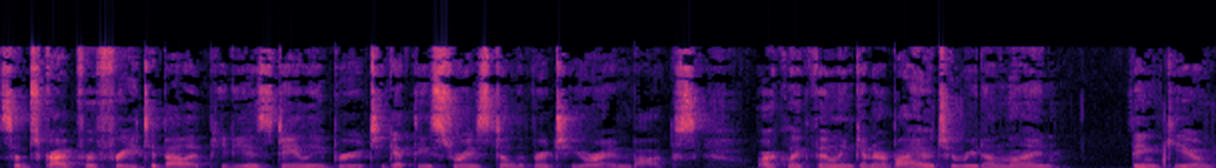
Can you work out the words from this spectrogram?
Subscribe for free to Ballotpedia's Daily Brew to get these stories delivered to your inbox, or click the link in our bio to read online. Thank you.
